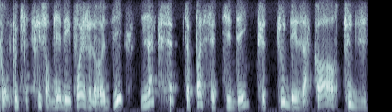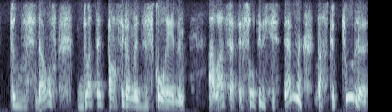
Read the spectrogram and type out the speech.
qu'on peut critiquer sur bien des points, je le redis, n'accepte pas cette idée que tout désaccord, toute dissidence doit être pensé comme un discours haineux. Alors ça fait sauter le système parce que tout le,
